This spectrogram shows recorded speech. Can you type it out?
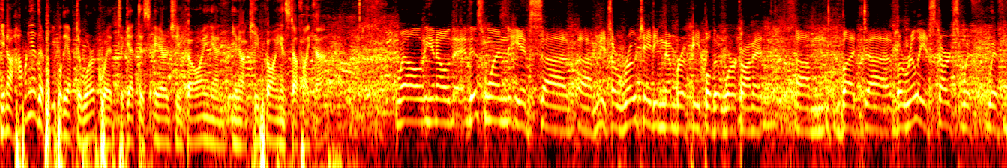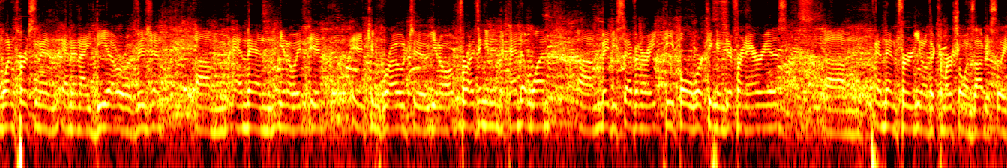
you know, how many other people do you have to work with to get this ARG going and you know keep going and stuff like that? Well, you know, th- this one it's uh, um, it's a rotating number of people that work on it, um, but uh, but really it starts with, with one person and, and an idea or a vision, um, and then you know it, it it can grow to you know for I think an independent one, um, maybe seven or eight people working in different areas, um, and then for you know the commercial ones obviously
